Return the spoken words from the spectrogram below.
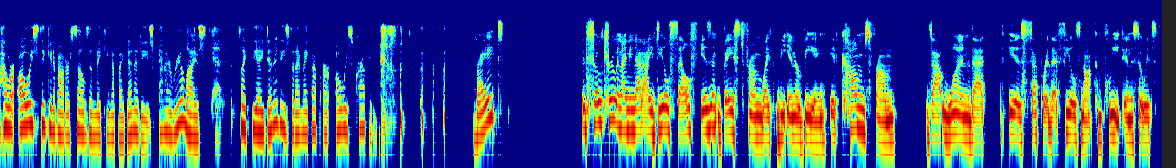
how we're always thinking about ourselves and making up identities. And I realized yes. it's like the identities that I make up are always crappy. right? It's so true. And I mean, that ideal self isn't based from like the inner being, it comes from that one that is separate that feels not complete and so it's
